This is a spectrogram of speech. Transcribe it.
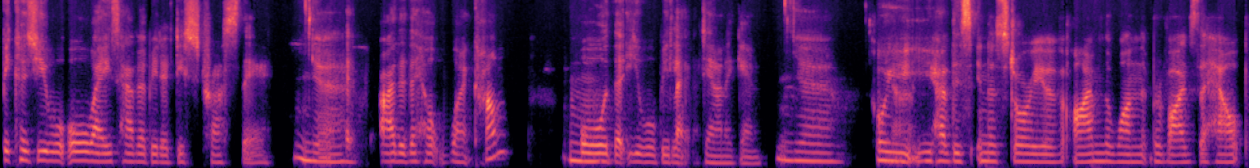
because you will always have a bit of distrust there Yeah. either the help won't come Mm. or that you will be let down again yeah. Or you, you have this inner story of I'm the one that provides the help.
